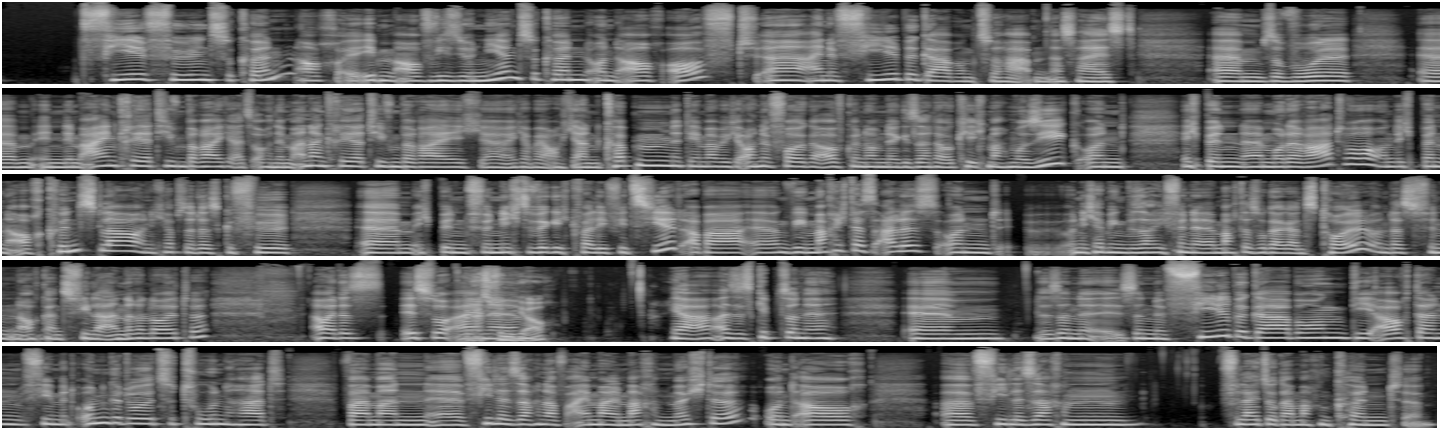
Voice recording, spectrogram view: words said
viel fühlen zu können, auch äh, eben auch visionieren zu können und auch oft äh, eine Vielbegabung zu haben. Das heißt, ähm, sowohl ähm, in dem einen kreativen Bereich als auch in dem anderen kreativen Bereich. Äh, ich habe ja auch Jan Köppen, mit dem habe ich auch eine Folge aufgenommen, der gesagt hat, okay, ich mache Musik und ich bin äh, Moderator und ich bin auch Künstler und ich habe so das Gefühl, ähm, ich bin für nichts wirklich qualifiziert, aber irgendwie mache ich das alles und, und ich habe ihm gesagt, ich finde, er macht das sogar ganz toll und das finden auch ganz viele andere Leute. Aber das ist so eine. Das finde ich auch. Ja, also es gibt so eine, ähm, so eine, so eine Vielbegabung, die auch dann viel mit Ungeduld zu tun hat, weil man äh, viele Sachen auf einmal machen möchte und auch äh, viele Sachen vielleicht sogar machen könnte.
